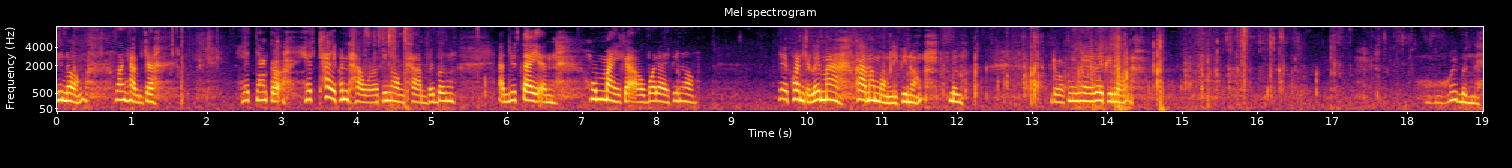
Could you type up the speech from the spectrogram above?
พี่น้องว่างหันกะ เฮ็ดยังก็เฮ็ดไข่พันเทาแล้วพี่น้องขามไปเบิ่งอันอยู่ใต้อันห่มใหม่ก็เอาบ่ได้พี่น้องยายพ่อนจะเลยมาพามาหมองนี่พี่น้องเบิ่งดอกใหญ่ๆเลยพี่น้องโอ้ยเบิ่งเลย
